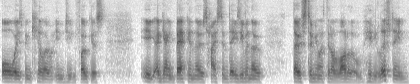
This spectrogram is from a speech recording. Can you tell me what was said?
always been killer on energy and focus again back in those high stim days, even though those stimulants did a lot of the heavy lifting,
